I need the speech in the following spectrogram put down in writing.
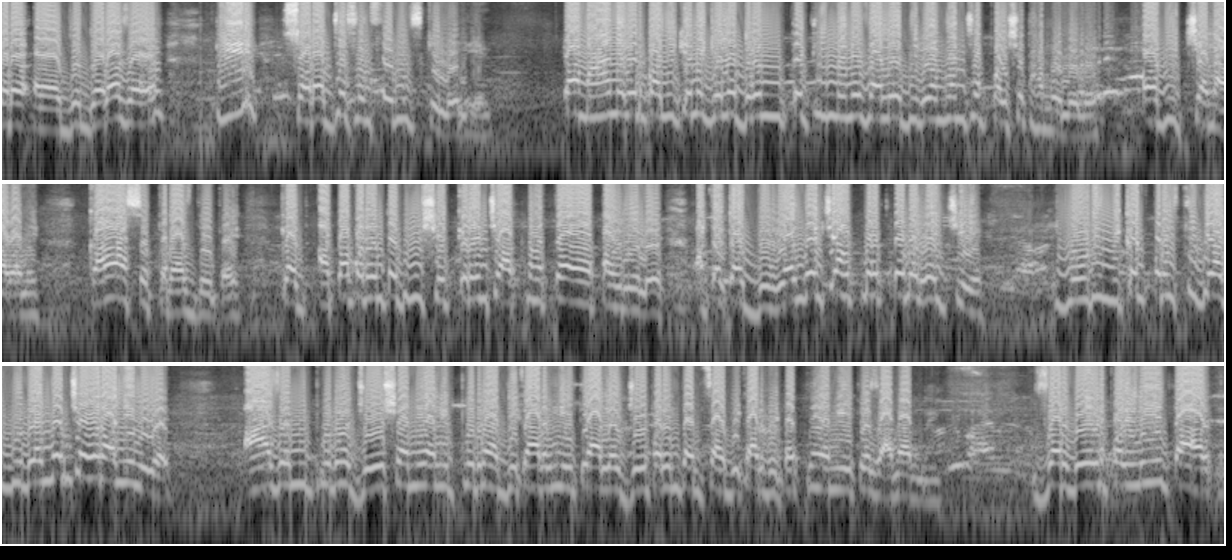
कर, गरज आहे ती स्वराज्य संस्थेनेच केलेली आहे. त्या महानगरपालिकेने गेले दोन ते तीन महिने झाले दिव्यांगांचे पैसे थांबवलेले ऑडिटच्या नावाने. का असं त्रास देत आहे? का आतापर्यंत तुम्ही शेतकऱ्यांची आत्महत्या पाहिलेली आहे? आता काय दिव्यांगांची आत्महत्या बघायची आहे. एवढी निकट परिस्थिती दिव्यांगांच्यावर आलेली आहे. आज आम्ही पूर्ण जोशाने आणि पूर्ण अधिकाराने इथे आलो जोपर्यंत त्यांचा अधिकार भेटत नाही आम्ही इथे जाणार नाही. जर वेळ पडली तर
